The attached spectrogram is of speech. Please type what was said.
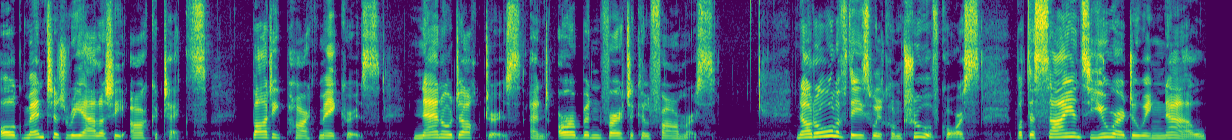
augmented reality architects, body part makers, nano doctors, and urban vertical farmers. Not all of these will come true, of course, but the science you are doing now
